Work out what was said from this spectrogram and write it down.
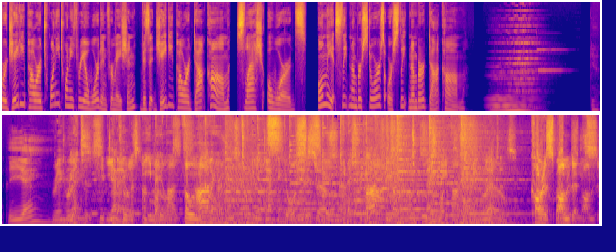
For JD Power 2023 award information, visit jdpower.com/awards. Only at Sleep Number stores or sleepnumber.com. Yay! Ring Letters, Keep emails, emails, phone telegrams, Keep jacking. your Dear sisters, keep Matt, it Ring letters. correspondence.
